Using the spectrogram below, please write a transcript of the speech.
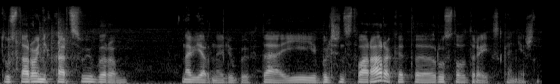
двусторонних карт с выбором, наверное, любых, да, и большинство рарок — это Rust of Drakes, конечно.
